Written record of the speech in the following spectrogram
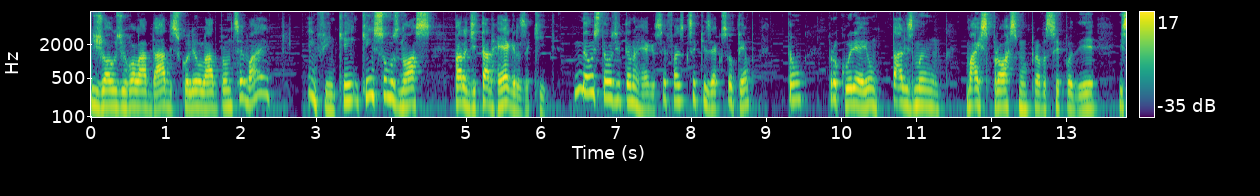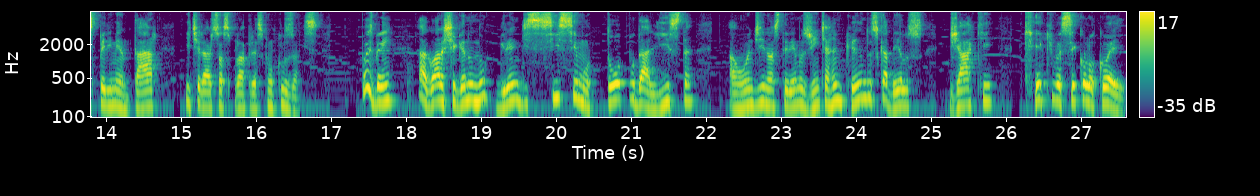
de jogos de rolar dado, escolher o lado para onde você vai, Enfim, quem, quem somos nós para ditar regras aqui? Não estamos ditando regras, você faz o que você quiser com o seu tempo. Então procure aí um talismã mais próximo para você poder experimentar e tirar suas próprias conclusões. Pois bem, agora chegando no grandíssimo topo da lista, aonde nós teremos gente arrancando os cabelos. Jaque, o que, que você colocou aí?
